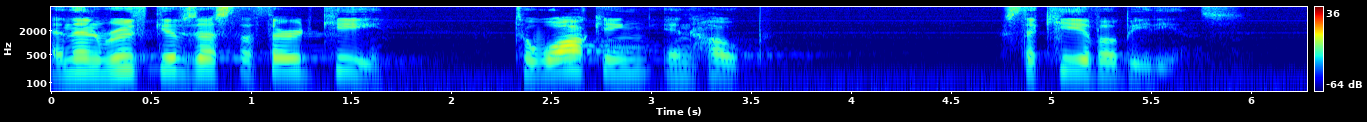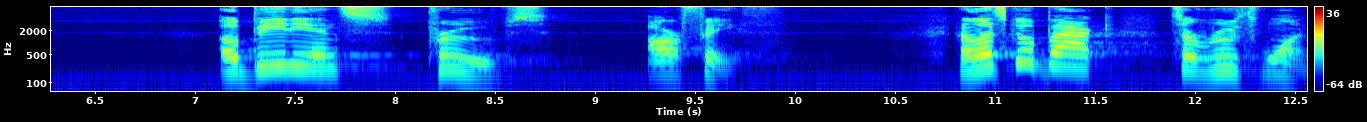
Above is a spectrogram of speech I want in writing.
And then Ruth gives us the third key to walking in hope. It's the key of obedience. Obedience proves our faith. Now let's go back to Ruth 1.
